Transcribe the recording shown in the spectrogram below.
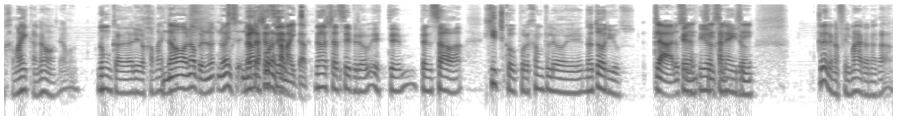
Jamaica no, digamos. Nunca de Darío Jamaica. No, no, pero no, no es, no, transcurre en. Jamaica. No, ya sé, pero este pensaba. Hitchcock, por ejemplo, eh, Notorious, Claro, que sí. era Río de sí, sí, Janeiro. sí. Creo que no filmaron acá.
